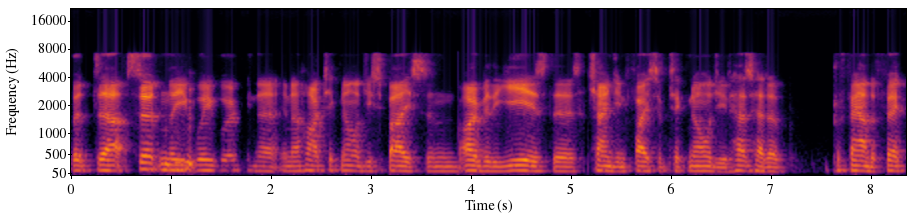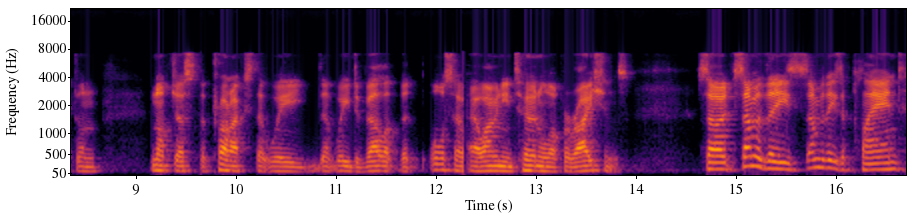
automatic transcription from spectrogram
but uh, certainly we work in a, in a high technology space, and over the years, the changing face of technology it has had a profound effect on not just the products that we that we develop, but also our own internal operations. So some of these some of these are planned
